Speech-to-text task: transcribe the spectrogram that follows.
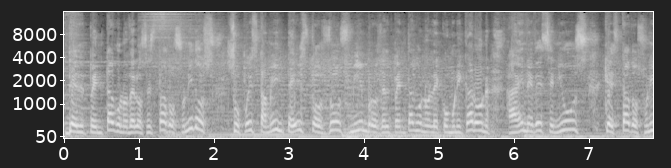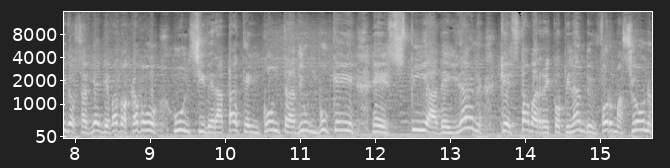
del Pentágono de los Estados Unidos. Supuestamente estos dos miembros del Pentágono le comunicaron a NBC News que Estados Unidos había llevado a cabo un ciberataque en contra de un buque espía de Irán que estaba recopilando información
